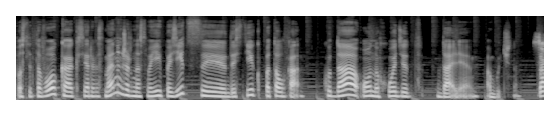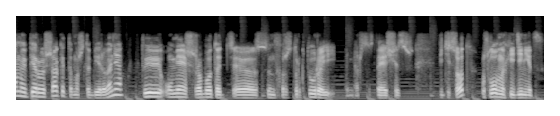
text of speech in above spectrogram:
после того, как сервис-менеджер на своей позиции достиг потолка? Куда он уходит далее обычно? Самый первый шаг — это масштабирование. Ты умеешь работать э, с инфраструктурой, например, состоящей из 500 условных единиц.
